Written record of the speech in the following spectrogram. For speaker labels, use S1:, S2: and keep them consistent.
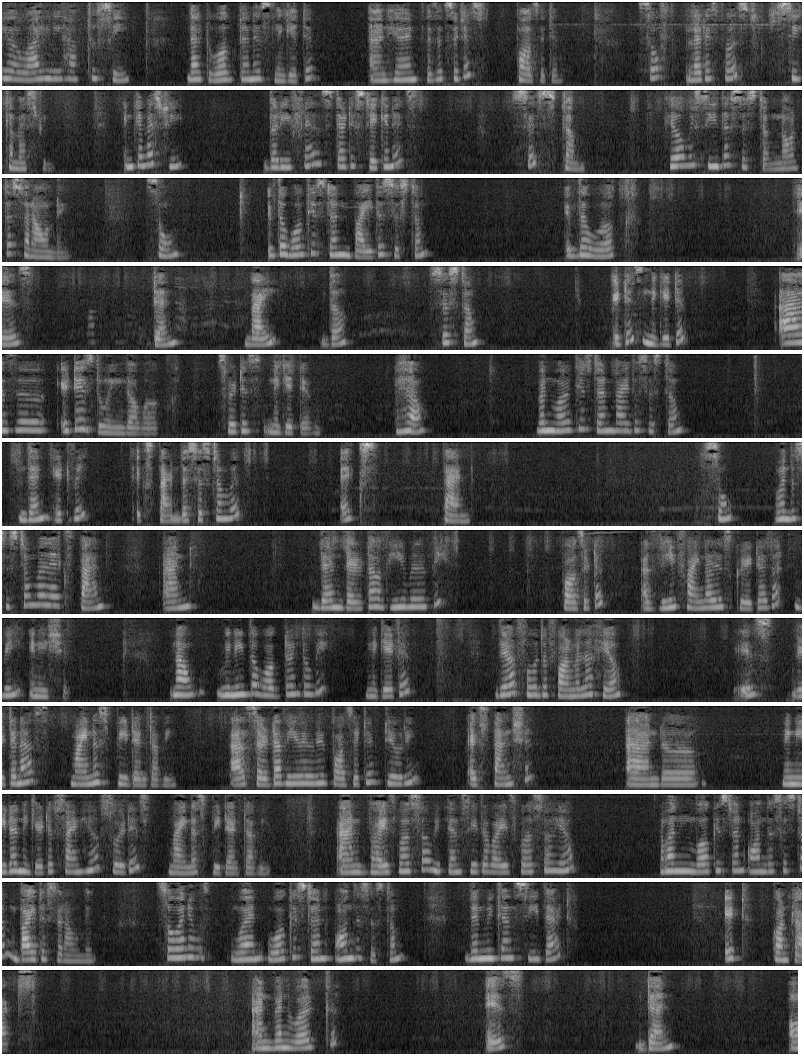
S1: Here why we have to see that work done is negative and here in physics it is positive. So let us first see chemistry. In chemistry, the reference that is taken is system. Here we see the system, not the surrounding. So, if the work is done by the system, if the work is done by the system, it is negative as uh, it is doing the work. So it is negative. Here, when work is done by the system, then it will expand. The system will expand. So, when the system will expand and then delta V will be positive as V final is greater than V initial. Now, we need the work done to be negative. Therefore, the formula here is written as minus P delta V as delta V will be positive during expansion. And uh, we need a negative sign here so it is minus p delta v. And vice versa we can see the vice versa here. When work is done on the system by the surrounding. So when it was, when work is done on the system then we can see that it contracts and when work is done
